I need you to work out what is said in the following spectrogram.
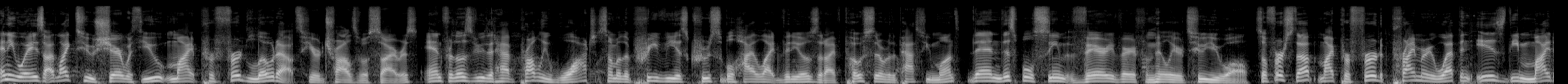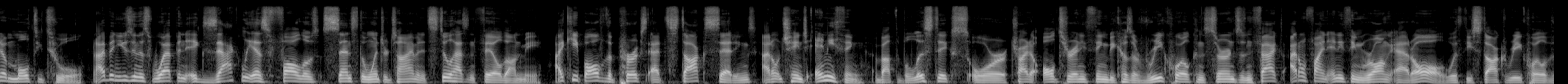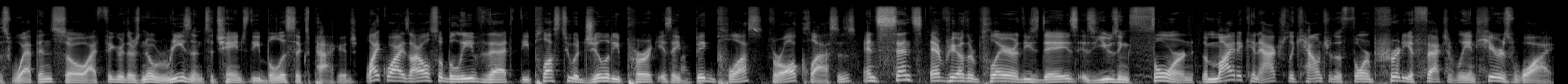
Anyways, I'd like to share with you my preferred loadouts here at Trials of Osiris, and for those of you that have probably watched some of the previous Crucible highlight videos that I've posted over the past few months, then this will seem very, very familiar to you all. So first up, my preferred primary weapon is the Mida Multi-Tool. I've been using this weapon exactly as follows since the wintertime, and it still hasn't failed on me. I keep all of the perks at stock settings, I don't change anything about the ballistics or try to alter anything because of recoil concerns. In fact, I don't find anything wrong at all with the stock recoil of this weapon, so I figure there's no reason to change the ballistics package. Likewise, I also believe that the plus 2 agility perk is a big plus for all classes, and since every other player these days is using Thorn, the Mida can actually counter the Thorn pretty effectively, and here's why.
